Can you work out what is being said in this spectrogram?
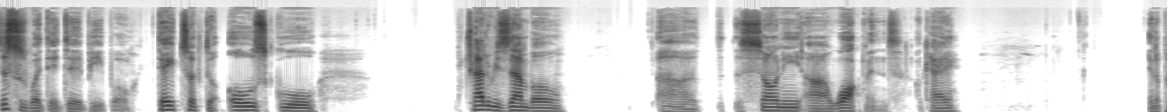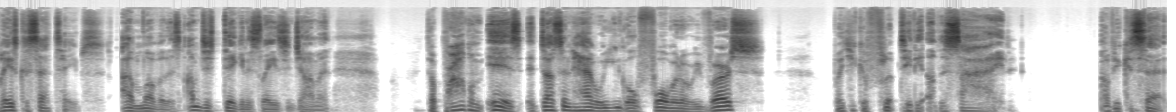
this is what they did, people. They took the old school, try to resemble uh Sony uh Walkmans, okay? And it plays cassette tapes. I'm loving this. I'm just digging this, ladies and gentlemen. The problem is it doesn't have where you can go forward or reverse, but you can flip to the other side of your cassette.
